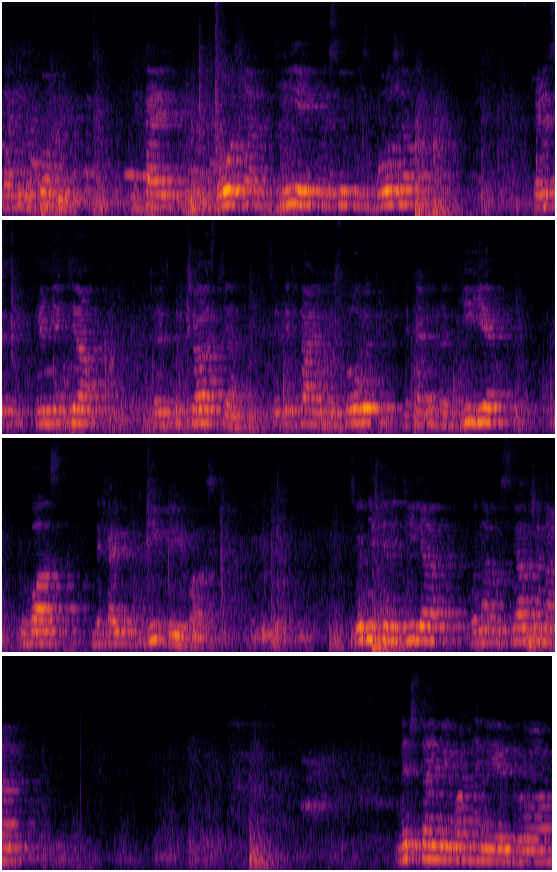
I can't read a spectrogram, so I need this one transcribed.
так і духовних. Нехай Божа дія і присутність Божа через прийняття, через причастя святих тайн Христових, нехай вона діє у вас, нехай укріплює вас. Сьогоднішня неділя вона посвячена. Ми читаємо Євангеліє про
